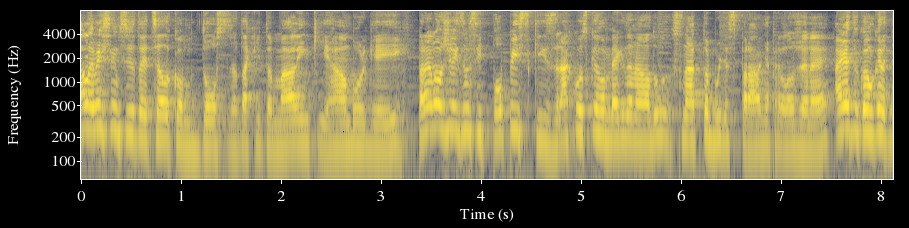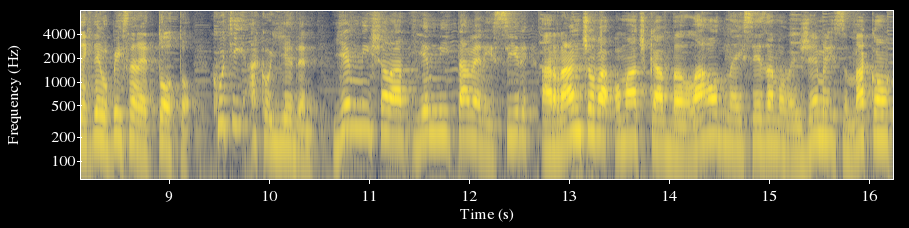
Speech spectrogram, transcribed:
Ale myslím si, že to je celkom dosť za takýto malinký hamburgerík. Preložili sme si popisky z rakúskeho McDonaldu, snad to bude správne preložené. A je tu konkrétne k nemu písané toto. Chutí ako jeden. Jemný šalát, jemný tavený sír a rančová omáčka v lahodnej sezamovej žemli s makom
